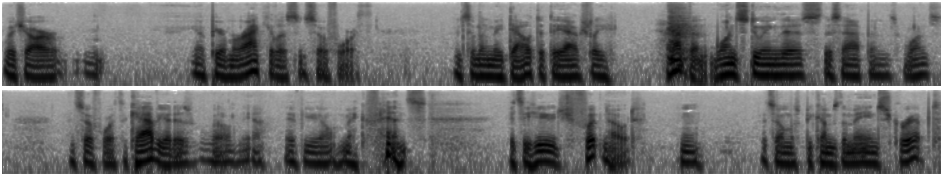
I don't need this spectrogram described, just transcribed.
which are you know, appear miraculous and so forth. And someone may doubt that they actually happen. Once doing this, this happens. Once and so forth. The caveat is, well, yeah, if you don't make a fence, it's a huge footnote. Hmm. It almost becomes the main script.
